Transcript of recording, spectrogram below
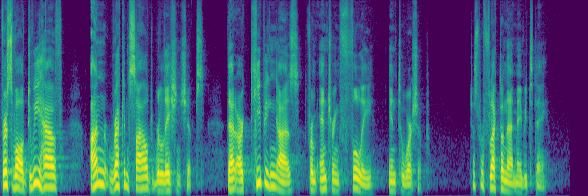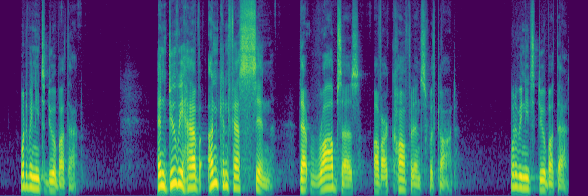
First of all, do we have unreconciled relationships that are keeping us from entering fully into worship? Just reflect on that maybe today. What do we need to do about that? And do we have unconfessed sin that robs us of our confidence with God? What do we need to do about that?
